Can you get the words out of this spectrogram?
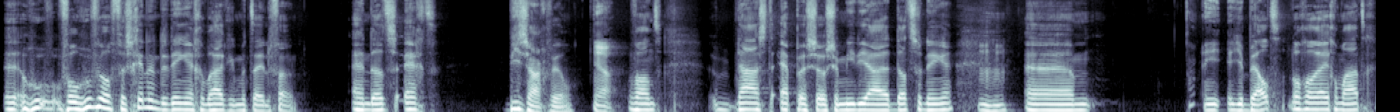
eh, hoe, voor hoeveel verschillende dingen gebruik ik mijn telefoon? En dat is echt bizar veel. ja. Want naast appen, social media, dat soort dingen. Mhm. ehm, je belt nogal regelmatig.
